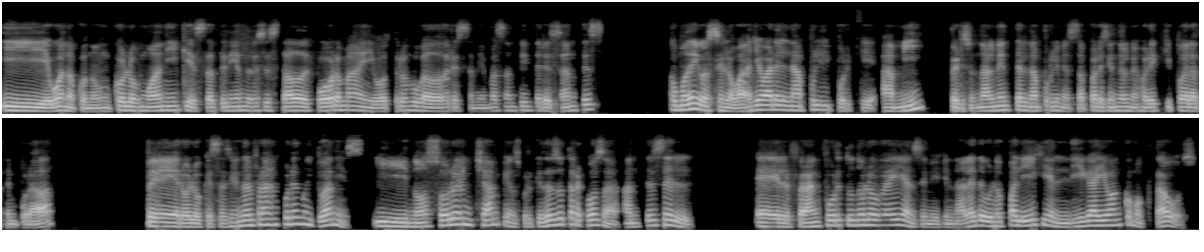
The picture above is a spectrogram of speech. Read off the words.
Y bueno, con un Colomani que está teniendo ese estado de forma y otros jugadores también bastante interesantes, como digo, se lo va a llevar el Napoli porque a mí personalmente el Napoli me está pareciendo el mejor equipo de la temporada. pero lo que está haciendo el Frankfurt es muy tuanis, y no solo en Champions, porque esa es otra cosa. Antes el, el Frankfurt uno lo veía en semifinales de Europa League y en Liga iban como octavos.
